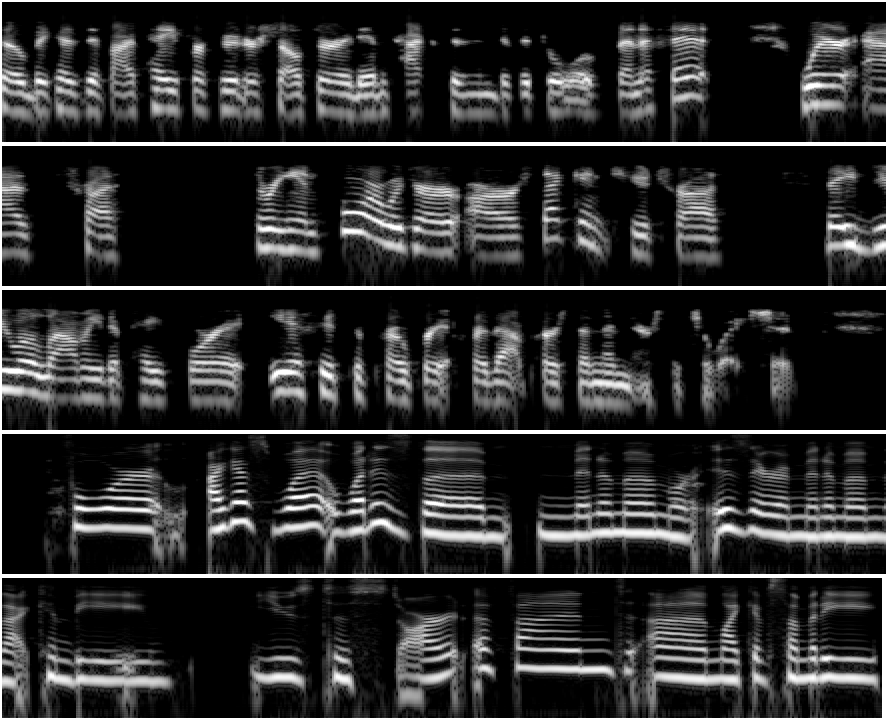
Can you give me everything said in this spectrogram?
so, because if I pay for food or shelter, it impacts an individual's benefits. Whereas trust three and four, which are our second two trusts, they do allow me to pay for it if it's appropriate for that person in their situation. For I guess what what is the minimum or is there a minimum that can be used to start a fund? Um, like if somebody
